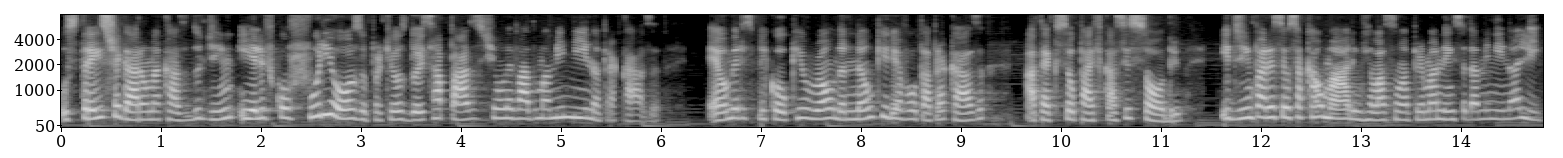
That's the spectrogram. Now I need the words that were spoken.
os três chegaram na casa do Jim e ele ficou furioso porque os dois rapazes tinham levado uma menina para casa. Elmer explicou que Rhonda não queria voltar para casa até que seu pai ficasse sóbrio, e Jim pareceu se acalmar em relação à permanência da menina ali.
